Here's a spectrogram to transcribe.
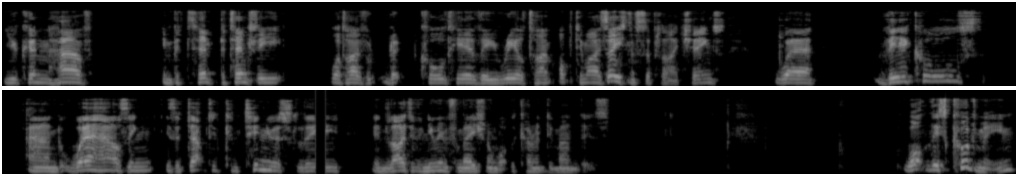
You can have in potentially what I've called here the real-time optimization of supply chains, where vehicles and warehousing is adapted continuously in light of new information on what the current demand is. What this could mean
